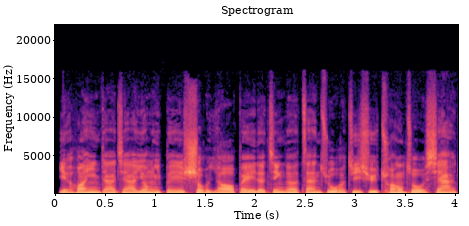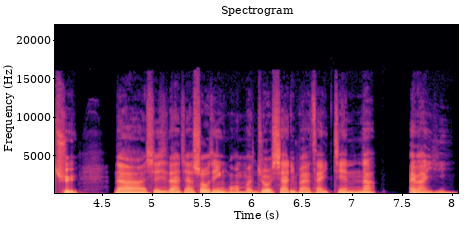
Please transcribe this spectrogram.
也欢迎大家用一杯手摇杯的金额赞助我，继续创作下去。那谢谢大家收听，我们就下礼拜再见啦，拜拜。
